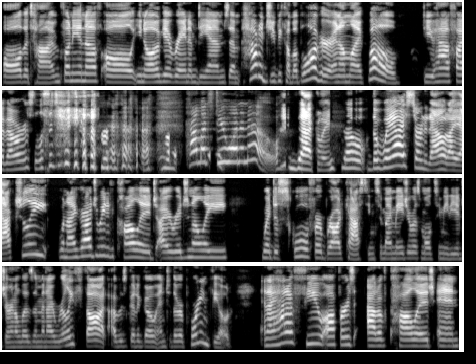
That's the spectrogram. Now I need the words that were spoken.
all the time. Funny enough, all you know, I'll get random DMs. Um, how did you become a blogger? And I'm like, well, do you have five hours to listen to me? how much do you want to know? Exactly. So the way I started out, I actually, when I graduated college, I originally went to school for broadcasting. So my major was multimedia journalism, and I really thought I was going to go into the reporting field and I had a few offers out of college, and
